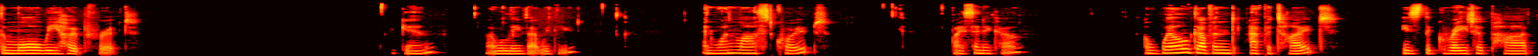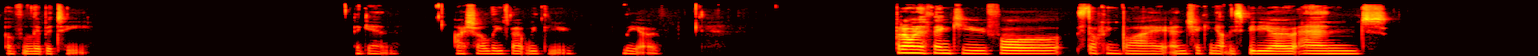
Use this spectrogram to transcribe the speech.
the more we hope for it. Again, I will leave that with you. And one last quote by Seneca A well governed appetite is the greater part of liberty. Again, I shall leave that with you, Leo. But I want to thank you for stopping by and checking out this video. And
